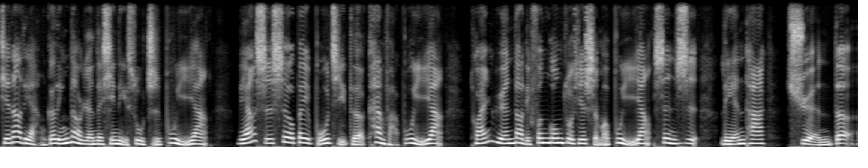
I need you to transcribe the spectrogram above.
写到两个领导人的心理素质不一样，粮食设备补给的看法不一样，团员到底分工做些什么不一样，甚至连他选的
